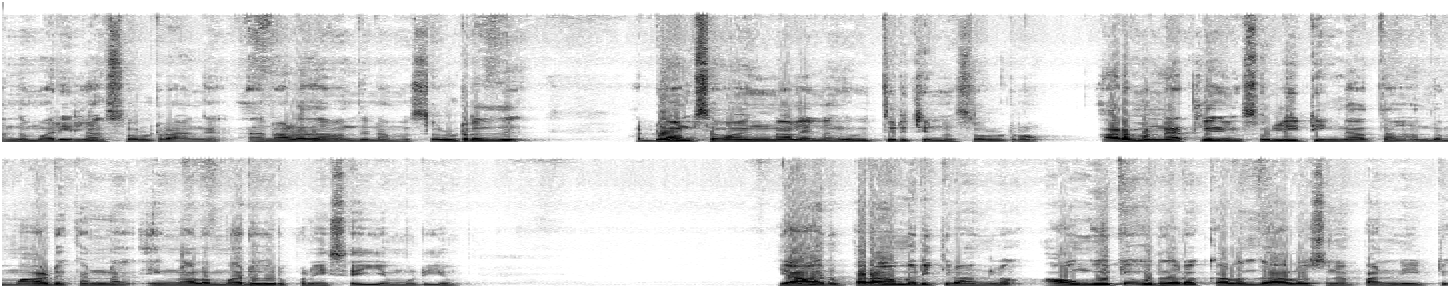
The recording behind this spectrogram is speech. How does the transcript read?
அந்த மாதிரிலாம் சொல்கிறாங்க அதனால தான் வந்து நம்ம சொல்கிறது அட்வான்ஸை வாங்கினாலே நாங்கள் வித்துருச்சுன்னு சொல்கிறோம் அரை மணி நேரத்தில் எங்களுக்கு சொல்லிட்டிங்கன்னா தான் அந்த மாடு கண்ணை எங்களால் மறு விற்பனை செய்ய முடியும். யார் பராமரிக்கிறாங்களோ அவங்ககிட்ட ஒரு தடவை கலந்து ஆலோசனை பண்ணிவிட்டு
